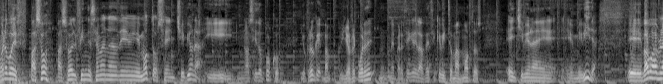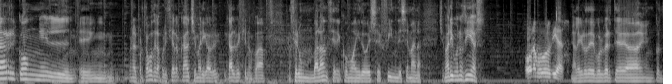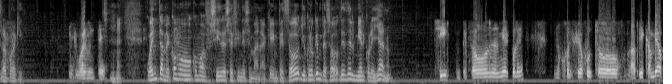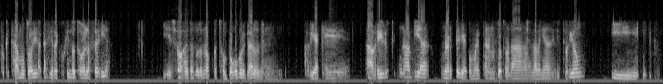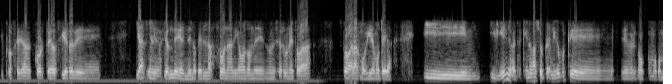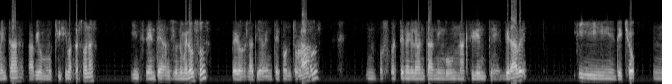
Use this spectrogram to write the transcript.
Bueno, pues pasó, pasó el fin de semana de motos en Chipiona y no ha sido poco. Yo creo que, vamos, yo recuerde, me parece que de las veces que he visto más motos en Chipiona en, mi vida. Eh, vamos a hablar con el, con el portavoz de la Policía Local, Chemari Galvez, que nos va a hacer un balance de cómo ha ido ese fin de semana. Chemari, buenos días. Hola, muy buenos días. Me alegro de volverte a encontrar por aquí. Igualmente. Cuéntame, ¿cómo, ¿cómo ha sido ese fin de semana? Que empezó, yo creo que empezó desde el miércoles ya, ¿no? Sí, empezó desde el miércoles. Nos cogió justo a pies cambiados porque estábamos todavía casi recogiendo todo en la feria. Y eso a nosotros nos costó un poco porque, claro, había que abrir una vía, una arteria como es para nosotros la, avenida del Victorión y, y proceder al corte o cierre de y la señalización de, lo que es la zona, digamos, donde, donde se reúne toda, toda la movida motera. Y, bien, la verdad es que nos ha sorprendido porque, como comentas, ha habido muchísimas personas, incidentes han sido numerosos, pero relativamente controlados. Por suerte no hay que levantar ningún accidente grave y de hecho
